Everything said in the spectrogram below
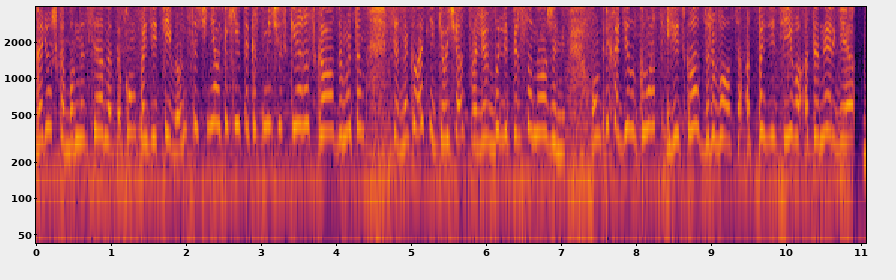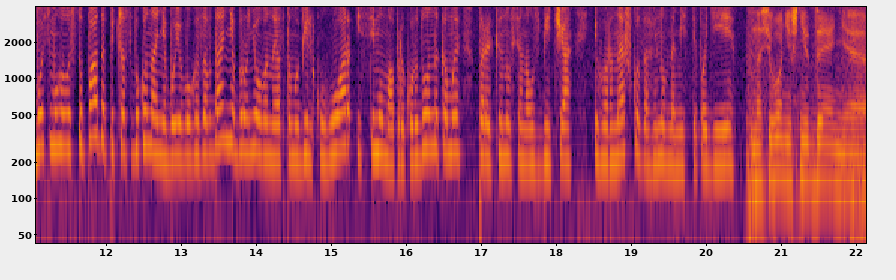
Горюшка был на- всегда на таком позитиве. Он сочинял какие-то космические рассказы. Мы там все одноклассники участвовали, были персонажами. Он приходил в класс, и весь класс взрывался от позитива, от энергии. 8 листопада під час виконання бойового завдання броньований автомобіль Кугуар із сімома прикордонниками перекинувся на узбіччя. Ігор Нешко загинув на місці події. На сьогоднішній день е,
